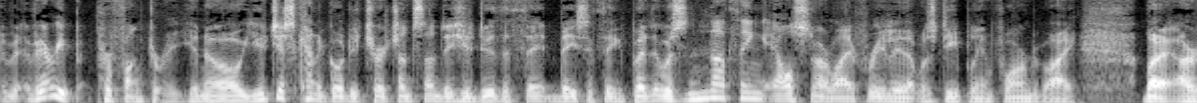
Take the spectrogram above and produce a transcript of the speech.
very perfunctory. You know, you just kind of go to church on Sundays, you do the th- basic thing, but there was nothing else in our life really that was deeply informed by, by our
